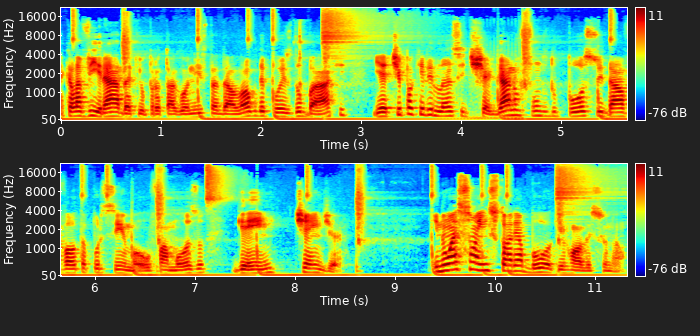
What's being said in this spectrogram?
aquela virada que o protagonista dá logo depois do baque, e é tipo aquele lance de chegar no fundo do poço e dar a volta por cima, o famoso game changer. E não é só em história boa que rola isso não,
